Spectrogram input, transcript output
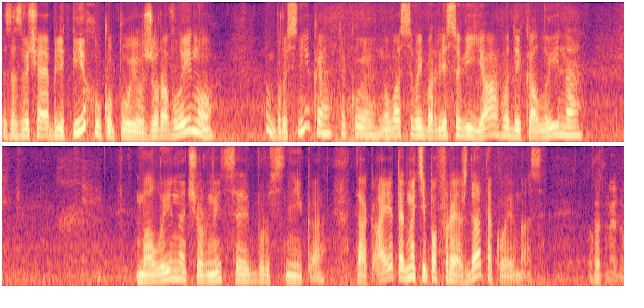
зазвичай обліпіху купую, журавлину, ну, брусніка таке. Ну, у вас вибір лісові ягоди, калина, малина, чорниця і брусніка. Так, а це, ну, типа фреш, да, такое у нас? З медом.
